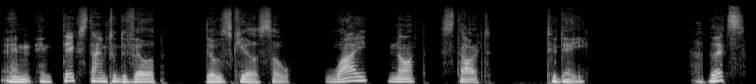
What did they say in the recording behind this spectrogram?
and, and takes time to develop those skills. So why not start today? Let's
